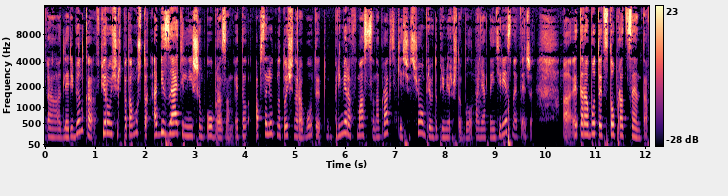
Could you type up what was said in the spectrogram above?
для ребенка, в первую очередь потому, что обязательнейшим образом это абсолютно точно работает. Примеров масса на практике. Я сейчас еще вам приведу примеры, чтобы было понятно и интересно, опять же. А, это работает 100%.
